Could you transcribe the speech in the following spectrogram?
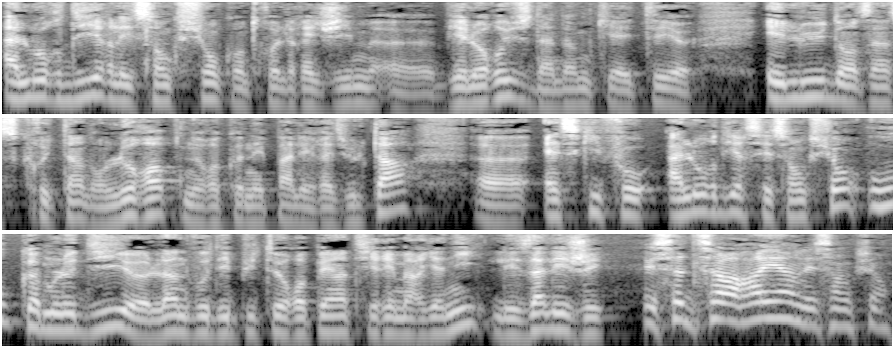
alourdir les sanctions contre le régime euh, biélorusse d'un homme qui a été élu dans un scrutin dont l'Europe ne reconnaît pas les résultats. Est-ce qu'il faut alourdir ces sanctions ou, comme le dit l'un de vos députés européens, Thierry Mariani, les alléger? Et ça ne sert à rien, les sanctions.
